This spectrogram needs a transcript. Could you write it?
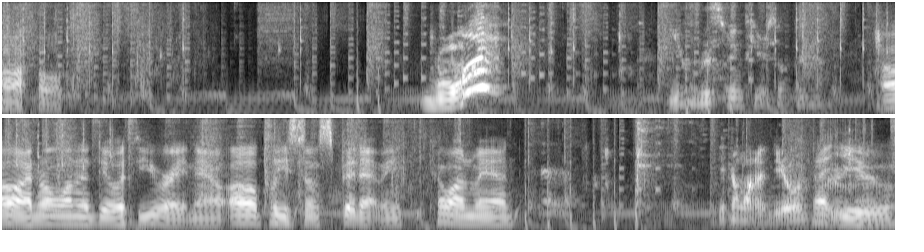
Awful. What? You listening to yourself right now? Oh, I don't want to deal with you right now. Oh, please don't spit at me. Come on, man. You don't want to deal with me Not right you.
